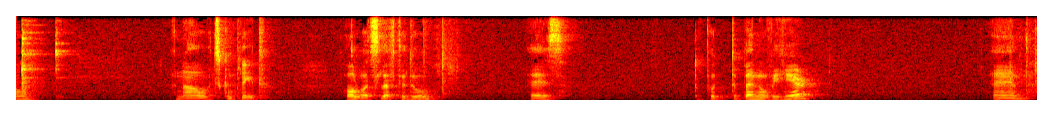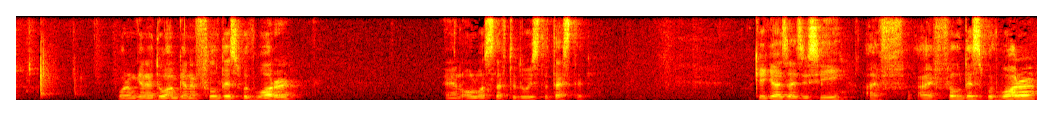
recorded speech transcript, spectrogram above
and now it's complete. All what's left to do is to put the pen over here. And what I'm gonna do I'm gonna fill this with water. And all what's left to do is to test it. Okay guys as you see I've I filled this with water.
